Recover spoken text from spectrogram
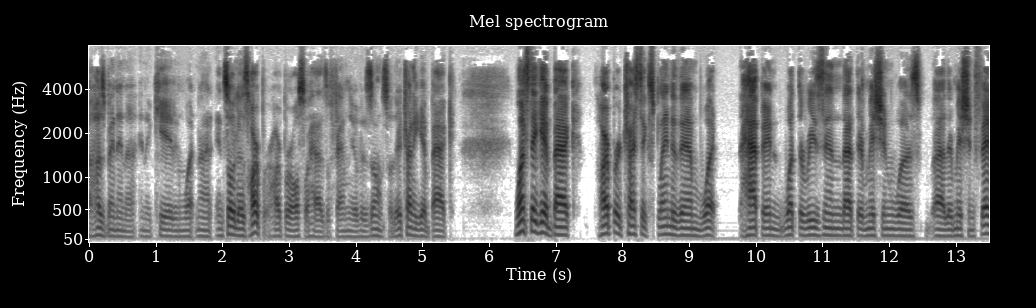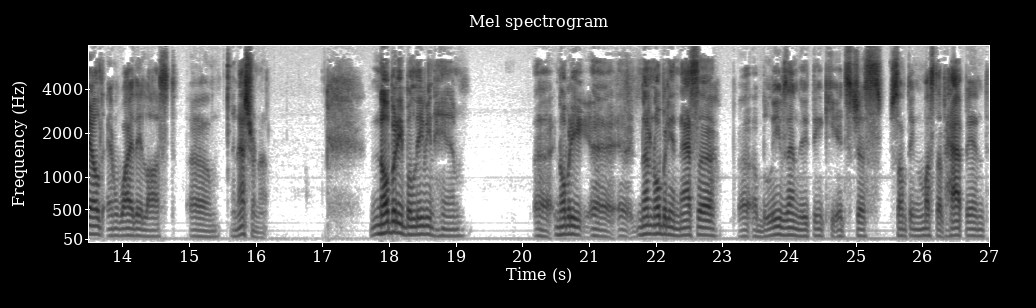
a husband and a and a kid and whatnot, and so does Harper. Harper also has a family of his own, so they're trying to get back. Once they get back, Harper tries to explain to them what happened, what the reason that their mission was, uh, their mission failed, and why they lost um, an astronaut. Nobody believing him. Uh, nobody, uh, uh none, nobody in NASA uh, uh, believes him. They think it's just something must have happened.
